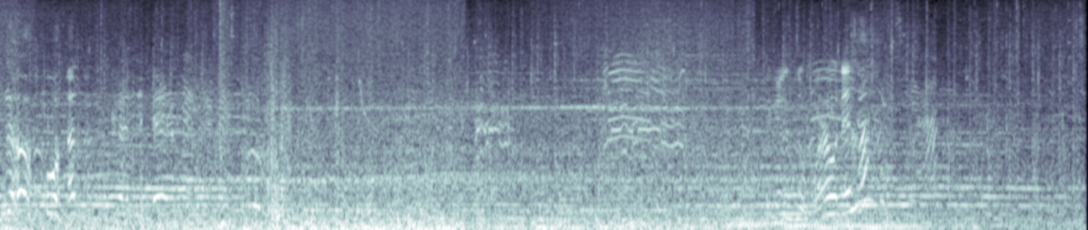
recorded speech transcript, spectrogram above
No one can hear me. Is the world in it?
